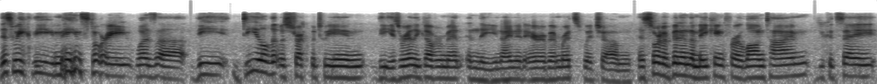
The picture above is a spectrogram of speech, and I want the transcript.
This week, the main story was uh, the deal that was struck between the Israeli government and the United Arab Emirates, which um, has sort of been in the making for a long time. You could say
